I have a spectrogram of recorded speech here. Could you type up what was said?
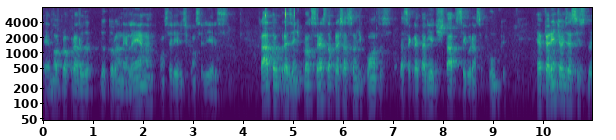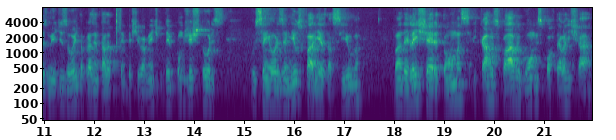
É, novo procurador, doutora Ana Helena, conselheiros e conselheiras trata o presente processo da prestação de contas da Secretaria de Estado de Segurança Pública, referente ao exercício 2018, apresentada tempestivamente, que teve como gestores os senhores Emilson Farias da Silva, Vanderlei Scherer Thomas e Carlos Flávio Gomes Portela Richard,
